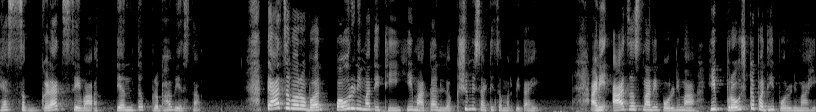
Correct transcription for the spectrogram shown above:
ह्या सगळ्याच सेवा अत्यंत प्रभावी असतात त्याचबरोबर पौर्णिमा तिथी ही माता लक्ष्मीसाठी समर्पित आहे. आणि आज असणारी पौर्णिमा ही प्रौष्टपदी पौर्णिमा आहे.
